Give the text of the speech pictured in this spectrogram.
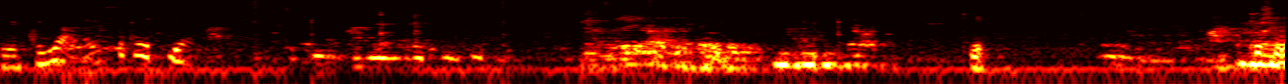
ti coglione, adesso che è Chi? Che sei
